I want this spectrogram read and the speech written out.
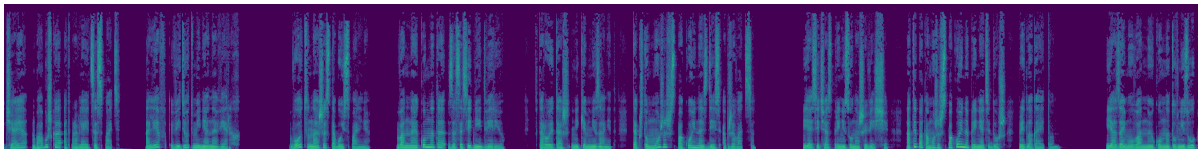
чая бабушка отправляется спать а лев ведет меня наверх. Вот наша с тобой спальня. Ванная комната за соседней дверью. Второй этаж никем не занят, так что можешь спокойно здесь обживаться. Я сейчас принесу наши вещи, а ты пока можешь спокойно принять душ, предлагает он. Я займу ванную комнату внизу,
